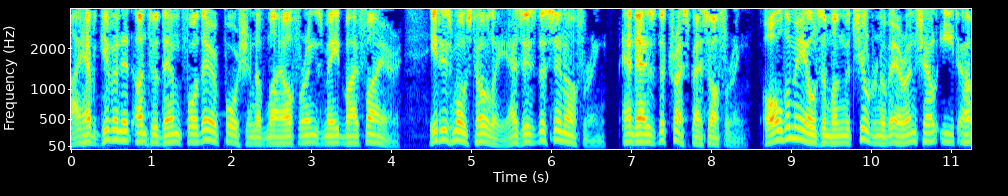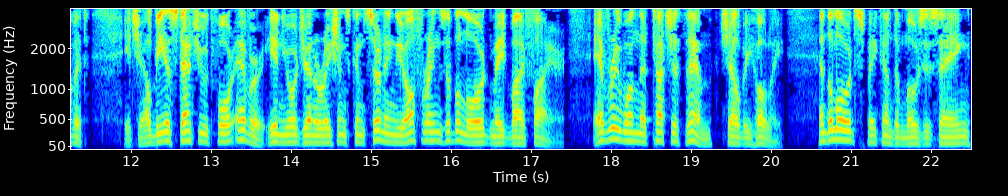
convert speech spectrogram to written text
I have given it unto them for their portion of my offerings made by fire. It is most holy, as is the sin offering, and as the trespass offering. All the males among the children of Aaron shall eat of it. It shall be a statute for ever in your generations concerning the offerings of the Lord made by fire. Every one that toucheth them shall be holy. And the Lord spake unto Moses, saying,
